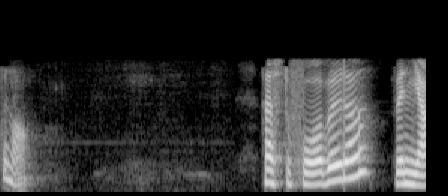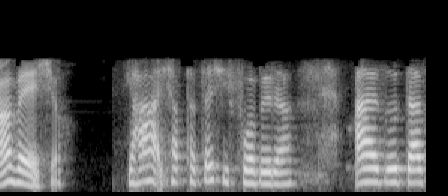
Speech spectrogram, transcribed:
Genau. Hast du Vorbilder? Wenn ja, welche? Ja, ich habe tatsächlich Vorbilder. Also das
